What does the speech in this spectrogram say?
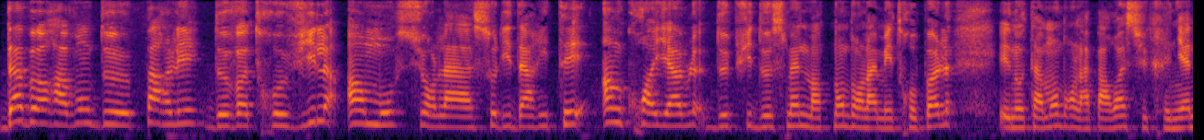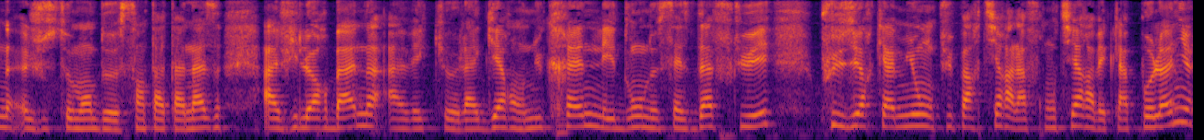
D'abord, avant de parler de votre ville, un mot sur la solidarité incroyable depuis deux semaines maintenant dans la métropole et notamment dans la paroisse ukrainienne justement de Saint-Athanase à Villeurbanne avec euh, la guerre en Ukraine. Les dons ne cessent d'affluer. Plusieurs camions ont pu partir à la frontière avec la Pologne.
